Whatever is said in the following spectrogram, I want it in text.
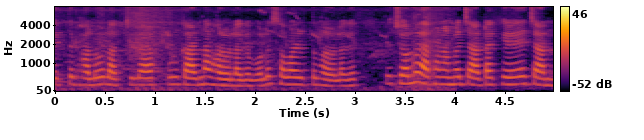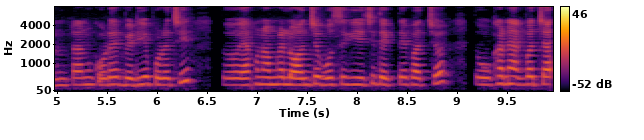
দেখতে ভালোও লাগছিল, আর ফুল কার না ভালো লাগে বলো? সবার একটু ভালো লাগে। তো চলো এখন আমরা চাটা খেয়ে চান টান করে বেরিয়ে পড়েছি। তো এখন আমরা লঞ্চে বসে গিয়েছি দেখতে পাচ্ছ। তো ওখানে একবার চা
